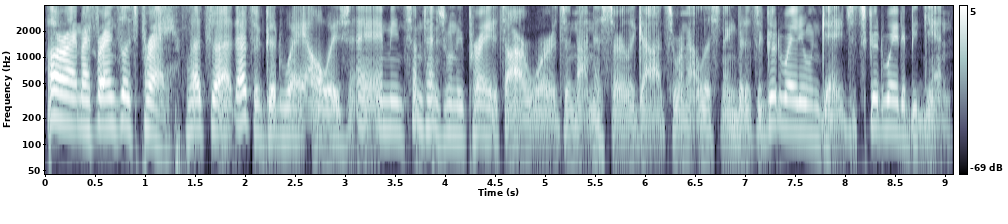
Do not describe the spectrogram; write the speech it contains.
All right, my friends, let's pray. Let's, uh, that's a good way always. I, I mean, sometimes when we pray, it's our words and not necessarily God, so we're not listening, but it's a good way to engage. It's a good way to begin.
